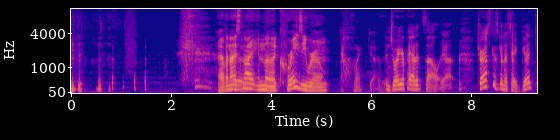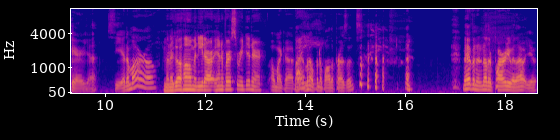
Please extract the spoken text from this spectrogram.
Have a nice Yeah. night in the crazy room. Oh my god. Enjoy your padded cell, yeah. Trask is gonna take good care of you. See you tomorrow. I'm gonna go home and eat our anniversary dinner. Oh my god, Bye. I'm gonna open up all the presents. I'm having another party without you.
